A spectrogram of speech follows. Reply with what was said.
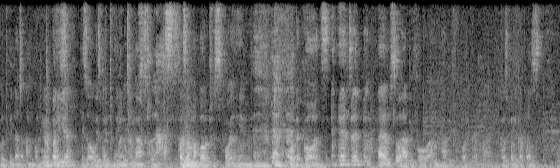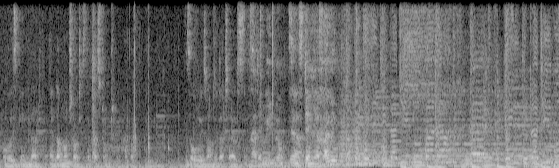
going to be that uncle. You He's, yeah. he's always going to be Quantum looking after me because I'm about to spoil him for the gods. I am so happy for I'm happy for Polycarp man because Polycarp has always been that, and I'm not sure he's the first one to have a baby. He's always wanted a child since That 10 we years. know. Since Yeah. 10 years I ago. mean, Dia de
